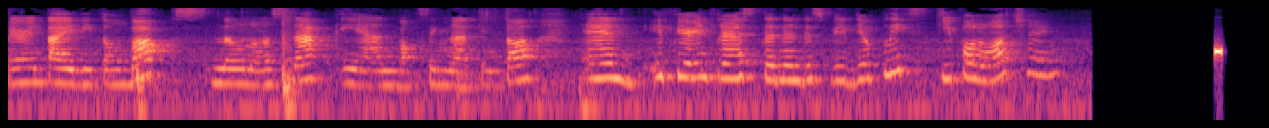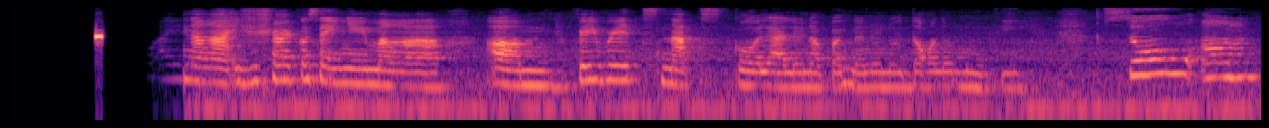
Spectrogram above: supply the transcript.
Meron tayo ditong box ng mga snack. I-unboxing natin to. And if you're interested in this video, please keep on watching. Na nga, i-share ko sa inyo yung mga um, favorite snacks ko, lalo na pag nanonood ako ng movie. So, um,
